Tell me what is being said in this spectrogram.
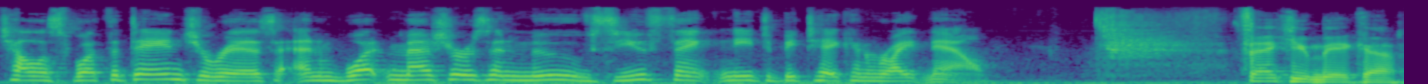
Tell us what the danger is and what measures and moves you think need to be taken right now. Thank you, Mika.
